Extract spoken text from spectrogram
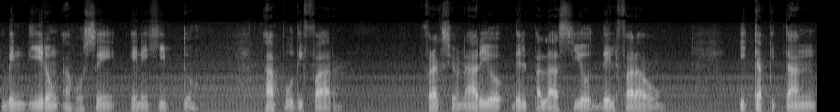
vendieron a José en Egipto a Putifar, fraccionario del palacio del faraón y capitán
